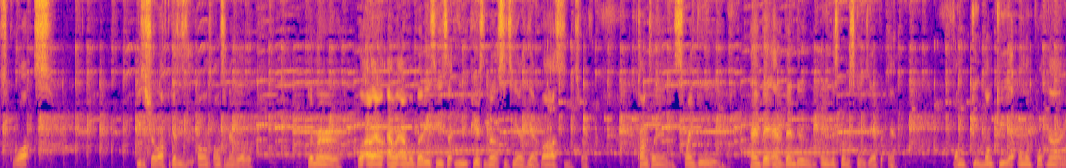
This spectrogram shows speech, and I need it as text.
Squawks. He's a show off because he's almost, almost in every level. Glimmer. Well, out- out- animal buddies, he's uh, he appears the most since he had he had a boss and stuff. Conklin, Swanky. Haven't been haven't been to any of this bonus games yet, but eh. Funky Monkey at 101.9.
